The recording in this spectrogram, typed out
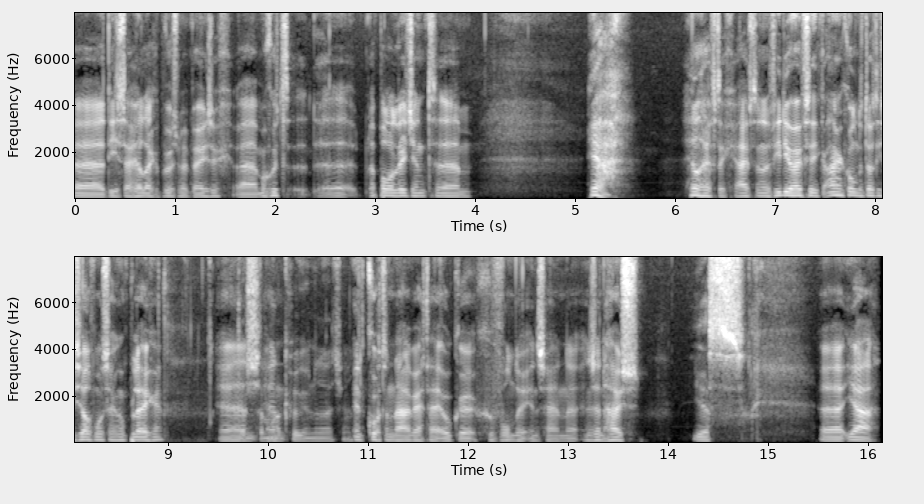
Eh, die is daar heel erg bewust mee bezig. Eh, maar goed, eh, Apollo Legend, ehm, ja, heel heftig. Hij heeft in een video heeft hij aangekondigd dat hij zelfmoord zou gaan plegen. En, Dat is helemaal en, cru inderdaad. Ja. en kort daarna werd hij ook eh, gevonden in zijn, eh, in zijn huis. Yes. Eh, ja.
